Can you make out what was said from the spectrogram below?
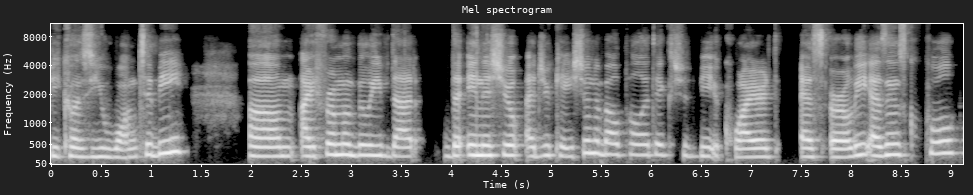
because you want to be. Um, I firmly believe that the initial education about politics should be acquired as early as in school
